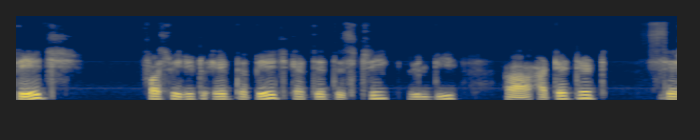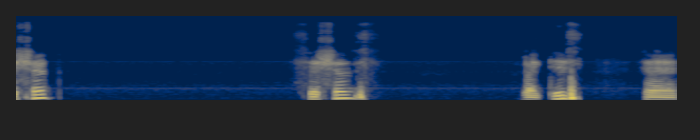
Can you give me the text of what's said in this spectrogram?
page. First we need to add the page and then the string will be uh, attended session sessions like this. And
